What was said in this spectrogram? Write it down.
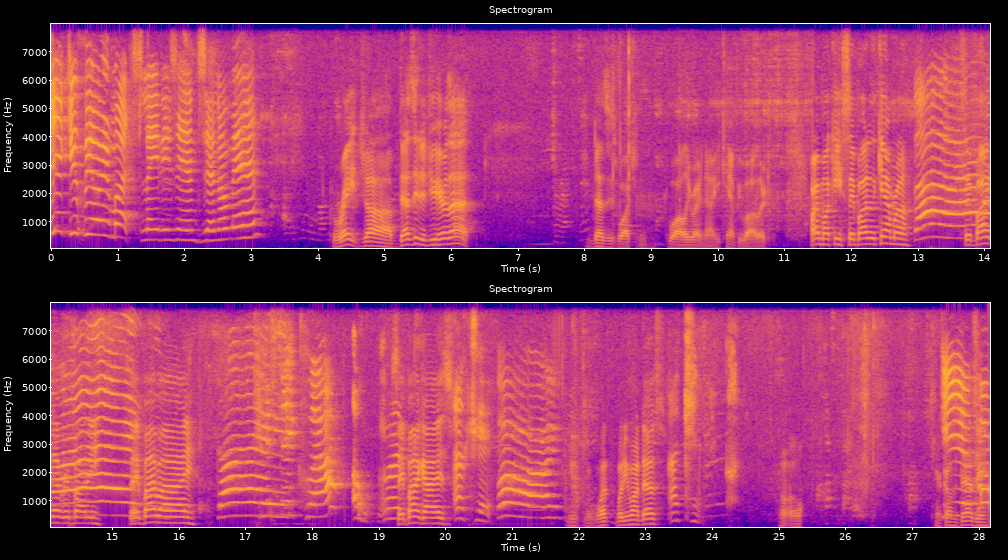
thank you very much, ladies and gentlemen. Great job. Desi, did you hear that? Desi's watching Wally right now. He can't be bothered. All right, Monkey, say bye to the camera. Bye. Say bye to everybody. Say. Bye. Say clap? Oh. Say bye, guys. Okay. Bye. You, what, what do you want, Des? Okay. Uh-oh. Here comes Desi.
